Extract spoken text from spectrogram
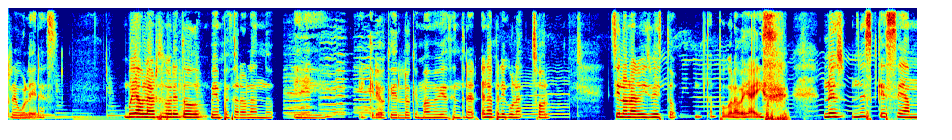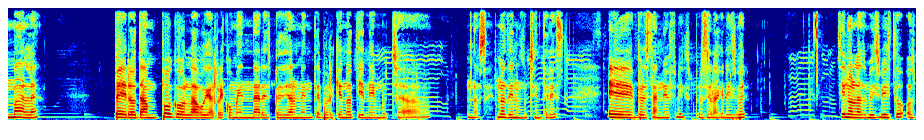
reguleras. Voy a hablar sobre todo, voy a empezar hablando y, creo que lo que más me voy a centrar es la película Sol. Si no la habéis visto, tampoco la veáis. No es, no es que sea mala, pero tampoco la voy a recomendar especialmente porque no tiene mucha... No sé, no tiene mucho interés. Eh, pero está en Netflix, por si la queréis ver. Si no la habéis visto, os,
